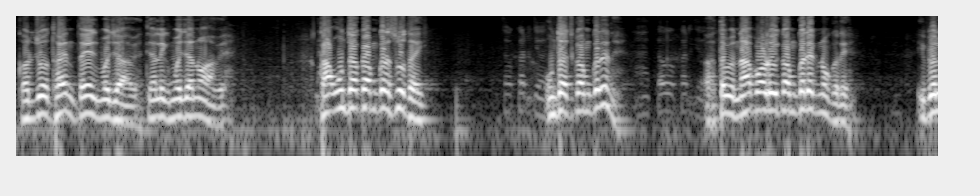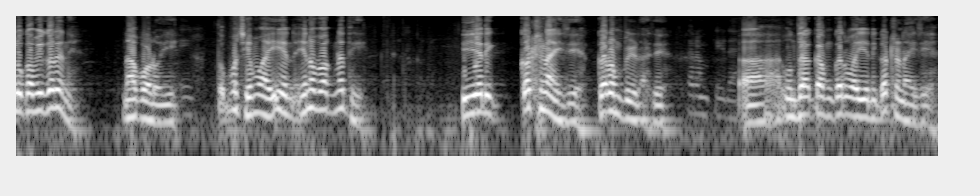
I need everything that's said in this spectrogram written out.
કરજો થાય ને ત્યાં જ મજા આવે. ત્યાં લગી મજા ન આવે. કામ ઊંધા કામ કરે શું થાય? ઊંધા જ કામ કરે ને? હા તમે ના પાડો એ કામ કરે કે ન કરે? એ પેલું કામ એ કરે ને? ના પાડો એ. તો પછી એમાં એનો ભાગ નથી. એ એની કઠણાઈ છે કરમ પીડા છે. હા ઊંધા કામ કરવા એની કઠણાઈ છે.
